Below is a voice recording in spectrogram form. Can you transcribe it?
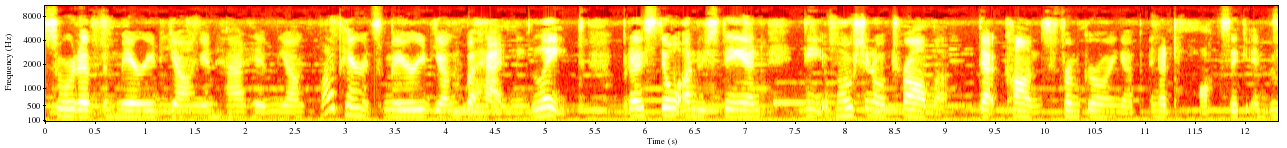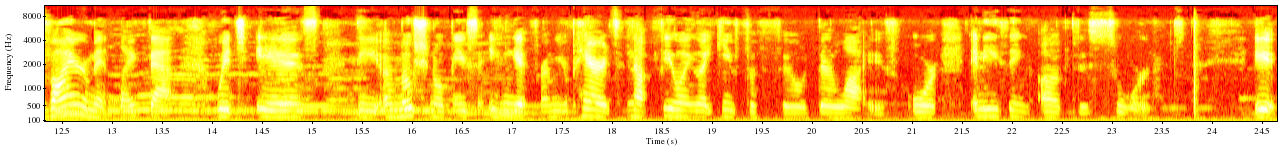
sort of married young and had him young. My parents married young but had me late, but I still understand the emotional trauma that comes from growing up in a toxic environment like that, which is the emotional abuse that you can get from your parents not feeling like you fulfilled their life or anything of the sort. It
